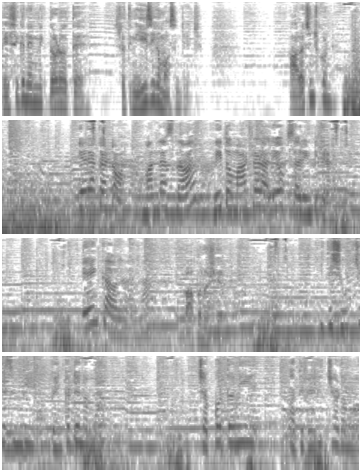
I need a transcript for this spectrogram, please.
బేసిక్గా నేను మీకు తోడవుతే శృతిని ఈజీగా మోసం చేయొచ్చు. ఆలోచించుకోండి. మందేస్తున్నావా నీతో మాట్లాడాలి ఒకసారి ఇంటికి రా. ఏం కావాలి నాన్న? పాపను షేర్ ఇది షూట్ చేసింది వెంకటేనమ్మా. చెప్పొద్దని పదివేలు ఇచ్చాడమ్మా.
